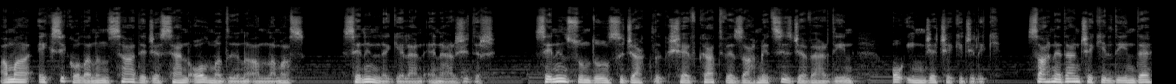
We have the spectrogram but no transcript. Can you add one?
ama eksik olanın sadece sen olmadığını anlamaz. Seninle gelen enerjidir. Senin sunduğun sıcaklık, şefkat ve zahmetsizce verdiğin o ince çekicilik. Sahneden çekildiğinde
